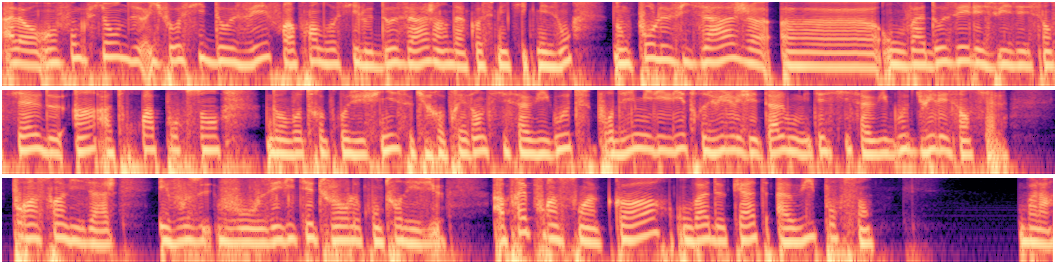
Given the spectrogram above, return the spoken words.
Alors, en fonction de, il faut aussi doser. Il faut apprendre aussi le dosage hein, d'un cosmétique maison. Donc, pour le visage, euh, on va doser les huiles essentielles de 1 à 3% dans votre produit fini, ce qui représente 6 à 8 gouttes. Pour 10 millilitres d'huile végétale, vous mettez 6 à 8 gouttes d'huile essentielle pour un soin visage. Et vous, vous évitez toujours le contour des yeux. Après, pour un soin corps, on va de 4 à 8 Voilà,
